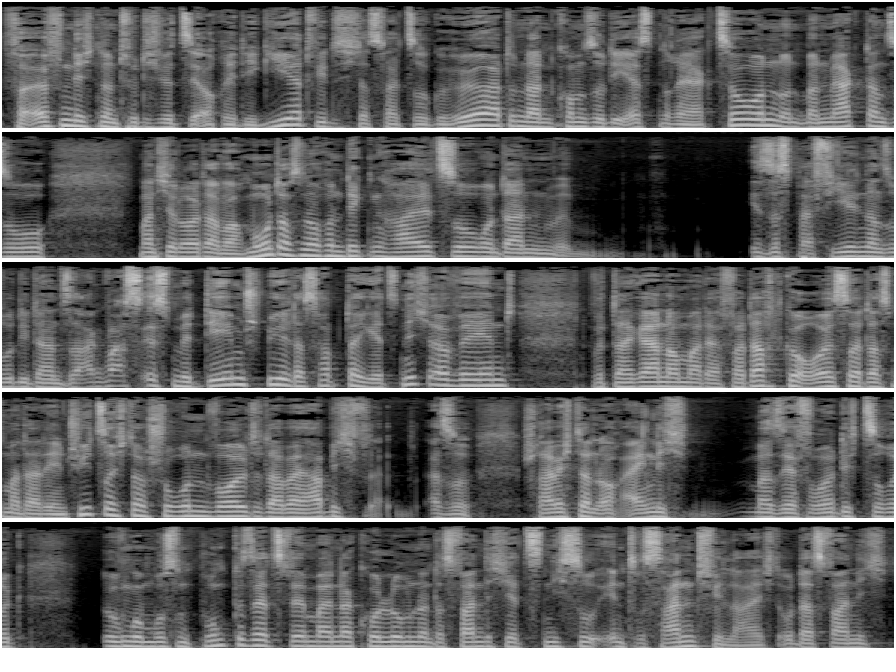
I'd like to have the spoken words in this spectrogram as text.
veröffentlicht, natürlich wird sie auch redigiert, wie sich das halt so gehört. Und dann kommen so die ersten Reaktionen und man merkt dann so, manche Leute haben auch montags noch einen dicken Hals so und dann ist es bei vielen dann so, die dann sagen, was ist mit dem Spiel, das habt ihr jetzt nicht erwähnt, wird dann gerne nochmal der Verdacht geäußert, dass man da den Schiedsrichter schonen wollte. Dabei habe ich, also schreibe ich dann auch eigentlich immer sehr freundlich zurück, irgendwo muss ein Punkt gesetzt werden bei einer Kolumne und das fand ich jetzt nicht so interessant vielleicht. Oder das war nicht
